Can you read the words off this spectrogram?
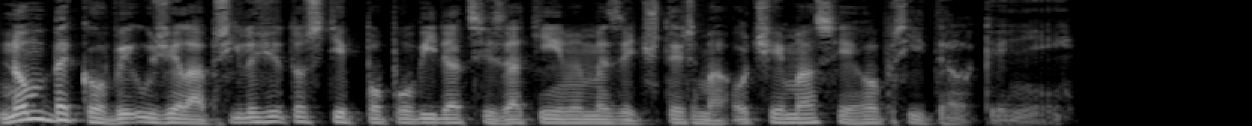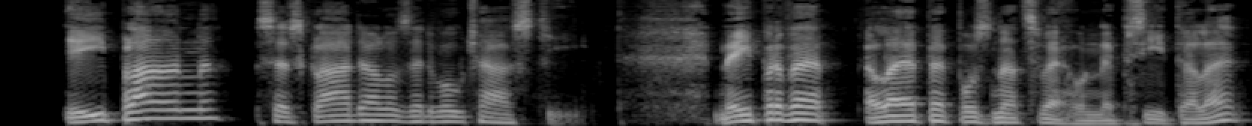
Nombeko využila příležitosti popovídat si zatím mezi čtyřma očima s jeho přítelkyní. Její plán se skládal ze dvou částí. Nejprve lépe poznat svého nepřítele,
